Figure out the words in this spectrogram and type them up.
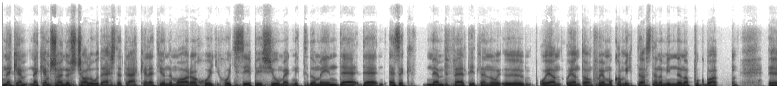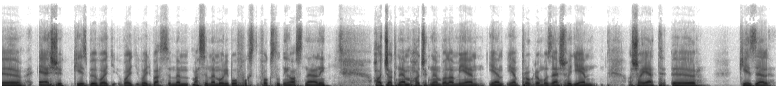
nekem, nekem sajnos csalódás, tehát rá kellett jönnöm arra, hogy, hogy szép és jó, meg mit tudom én, de, de ezek nem feltétlenül ö, olyan, olyan tanfolyamok, amik te aztán a mindennapokban ö, első kézből vagy, vagy, vagy muscle, muscle memory-ból fogsz, fogsz tudni használni. Ha csak nem, ha csak nem valamilyen ilyen, ilyen programozás, hogy ilyen a saját ö, kézzel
